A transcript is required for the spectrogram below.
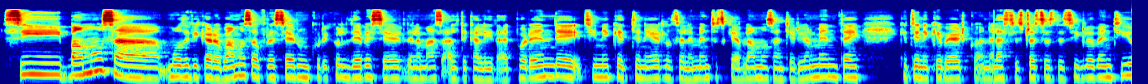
Si vamos a modificar o vamos a ofrecer un currículum, debe ser de la más alta calidad. Por ende, tiene que tener los elementos que hablamos anteriormente, que tiene que ver con las destrezas del siglo XXI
